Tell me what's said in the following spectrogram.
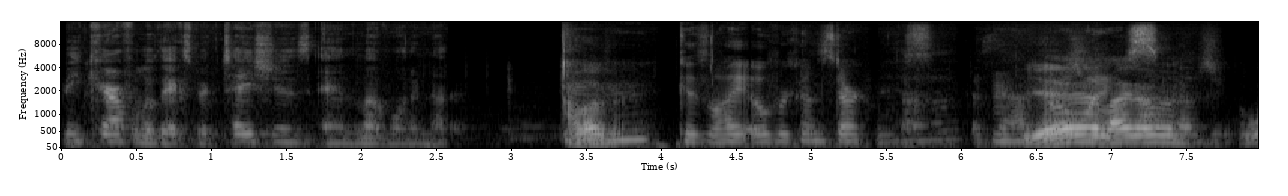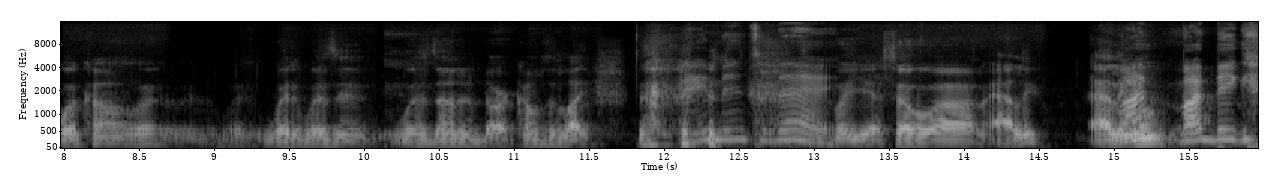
be careful of the expectations and love one another. I love it. Because light overcomes darkness. Uh-huh, 'cause God Yeah, Always. light over. loves. What come? What, what, what was it? What's done in the dark comes to light. Amen to that. But yeah, so um, Allie, Allie, my, who? my big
